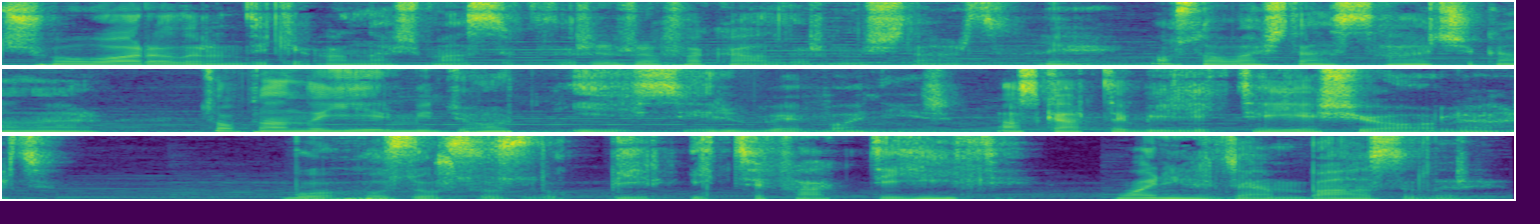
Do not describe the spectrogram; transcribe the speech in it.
çoğu aralarındaki anlaşmazlıkları rafa kaldırmışlardı ve o savaştan sağ çıkanlar toplamda 24 İsir ve Vanir Asgard'la birlikte yaşıyorlardı. Bu huzursuzluk bir ittifak değildi. Vanir'den bazıları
